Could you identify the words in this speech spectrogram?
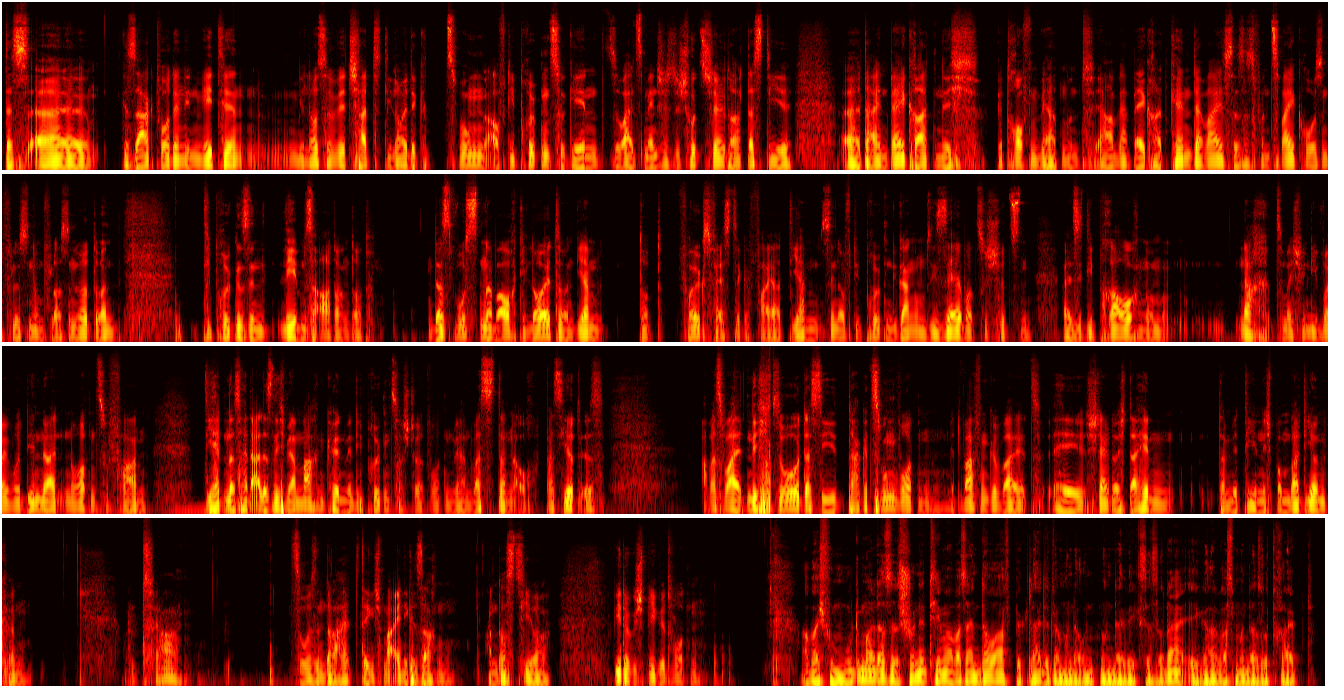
dass äh, gesagt wurde in den Medien, Milosevic hat die Leute gezwungen, auf die Brücken zu gehen, so als menschliche Schutzschilder, dass die äh, da in Belgrad nicht getroffen werden. Und ja, wer Belgrad kennt, der weiß, dass es von zwei großen Flüssen umflossen wird und die Brücken sind Lebensadern dort. Und das wussten aber auch die Leute und die haben dort Volksfeste gefeiert. Die haben, sind auf die Brücken gegangen, um sie selber zu schützen, weil sie die brauchen, um nach zum Beispiel in die Vojvodina in den Norden zu fahren. Die hätten das halt alles nicht mehr machen können, wenn die Brücken zerstört worden wären, was dann auch passiert ist. Aber es war halt nicht so, dass sie da gezwungen wurden mit Waffengewalt. Hey, stellt euch dahin, damit die nicht bombardieren können. Und ja, so sind da halt, denke ich mal, einige Sachen anders hier wiedergespiegelt worden. Aber ich vermute mal, das ist schon ein Thema, was einen dauerhaft begleitet, wenn man da unten unterwegs ist, oder? Egal, was man da so treibt.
